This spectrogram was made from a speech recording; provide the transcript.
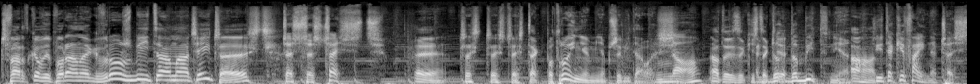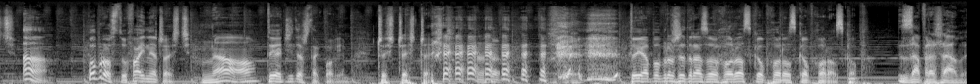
Czwartkowy poranek wróżbita Maciej, cześć. Cześć, cześć, cześć. E, cześć, cześć, cześć. Tak potrójnie mnie przywitałeś. No. A to jest jakieś Tak takie... do, dobitnie. Aha. Czyli takie fajne cześć. A, po prostu, fajne cześć. No. To ja ci też tak powiem. Cześć, cześć, cześć. to ja poproszę teraz o horoskop, horoskop, horoskop. Zapraszamy.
